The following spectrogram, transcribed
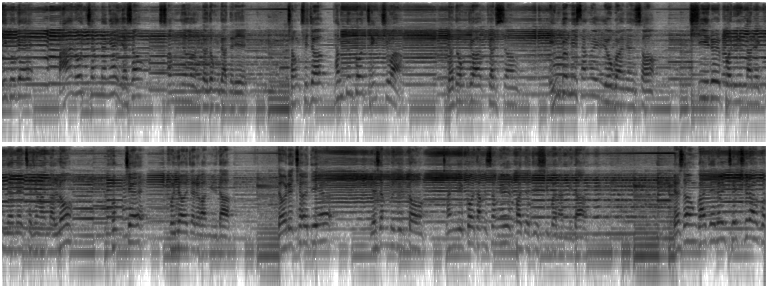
미국의 15,000명의 여성 성녀 노동자들이 정치적 평등권 쟁취와 노동조합 결성, 임금 이상을 요구하면서 시위를 벌이는 날을 기념해 제정한 날로 국제 부녀제라고 합니다. 우리 저디의 여성분들도 장미꽃 당성을 받아주시기 바랍니다. 여성 과제를 제출하고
